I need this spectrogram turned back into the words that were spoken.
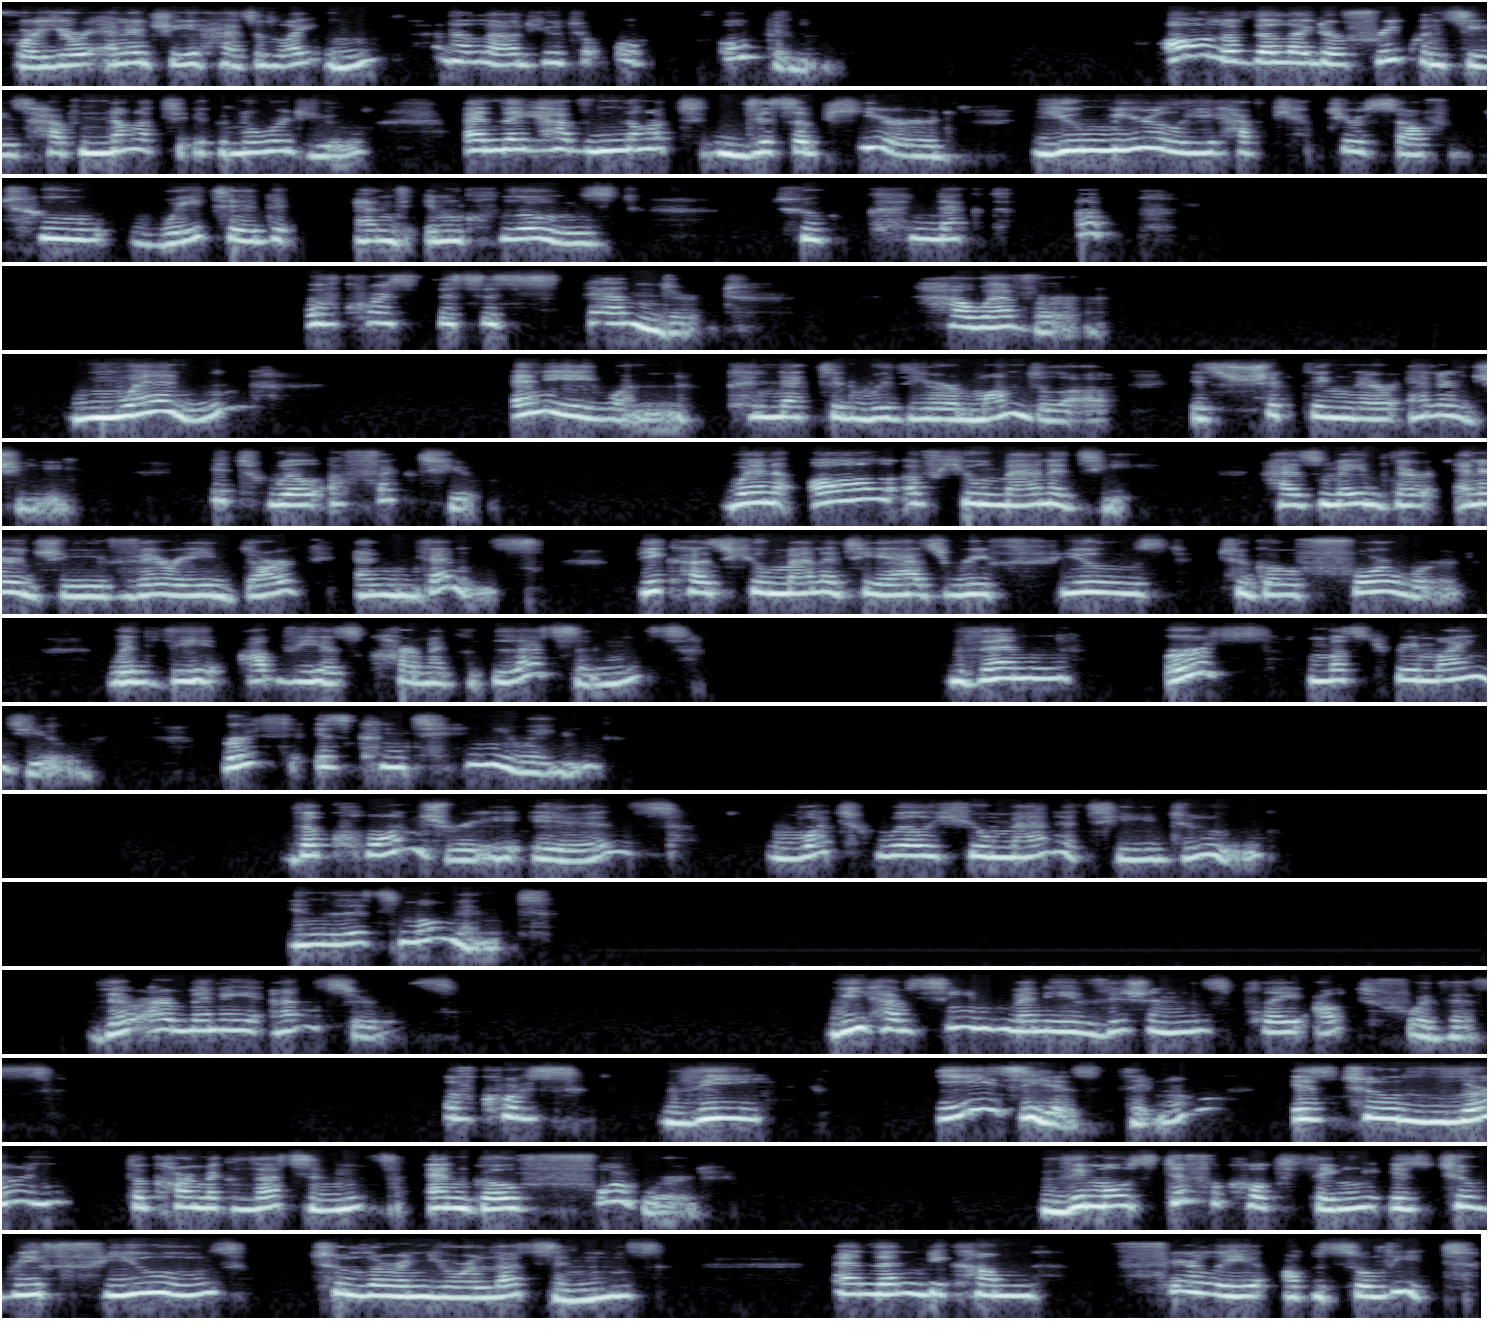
For your energy has lightened and allowed you to op- open. All of the lighter frequencies have not ignored you and they have not disappeared. You merely have kept yourself too weighted and enclosed to connect up. Of course, this is standard. However, when anyone connected with your mandala is shifting their energy, it will affect you. When all of humanity has made their energy very dark and dense because humanity has refused to go forward with the obvious karmic lessons, then Earth must remind you, Earth is continuing. The quandary is, what will humanity do in this moment? There are many answers. We have seen many visions play out for this. Of course, the easiest thing is to learn the karmic lessons and go forward. The most difficult thing is to refuse to learn your lessons and then become fairly obsolete.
